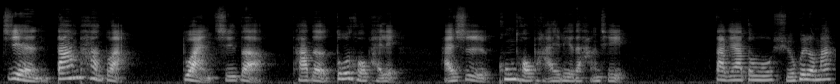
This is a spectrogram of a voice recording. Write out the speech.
简单判断短期的它的多头排列还是空头排列的行情。大家都学会了吗？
